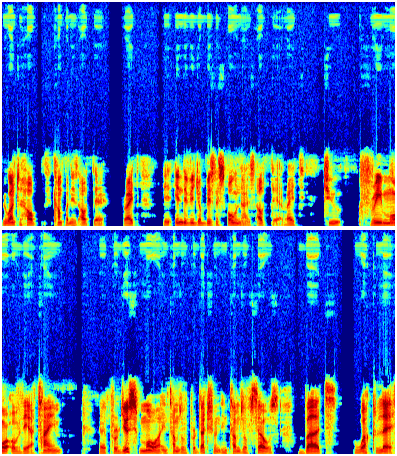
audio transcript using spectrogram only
we want to help companies out there, right? Individual business owners out there, right, to free more of their time, uh, produce more in terms of production, in terms of sales, but work less.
